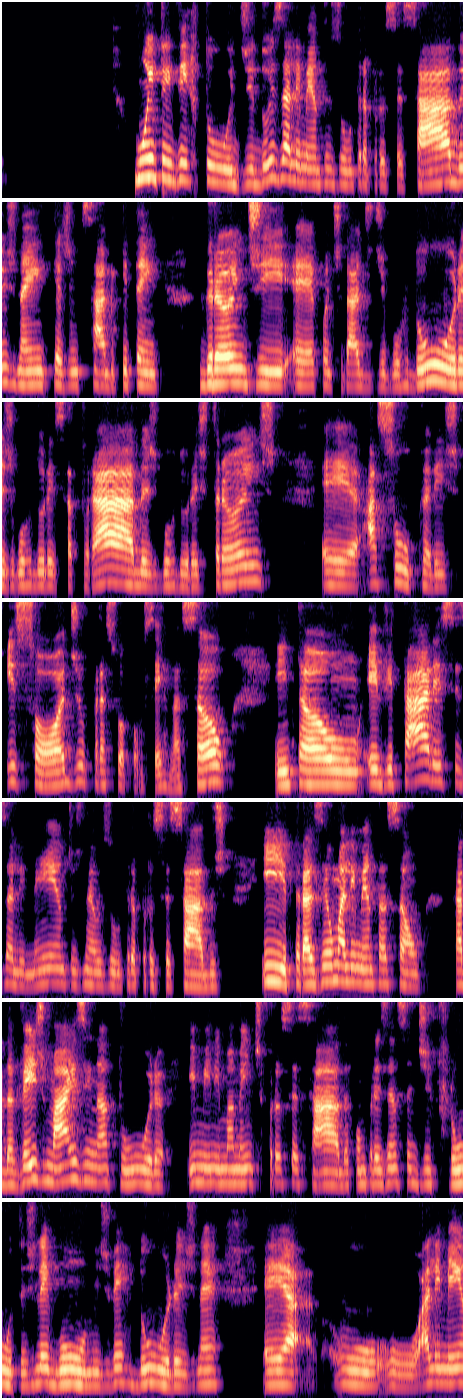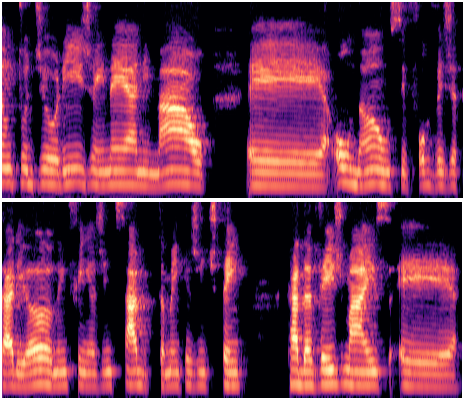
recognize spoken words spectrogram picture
muito em virtude dos alimentos ultraprocessados, né, que a gente sabe que tem grande é, quantidade de gorduras, gorduras saturadas, gorduras trans, é, açúcares e sódio para sua conservação. Então, evitar esses alimentos, né, os ultraprocessados, e trazer uma alimentação cada vez mais in natura e minimamente processada, com presença de frutas, legumes, verduras, né? É, o, o, alimento de origem né, animal, é, ou não, se for vegetariano, enfim, a gente sabe também que a gente tem cada vez mais é,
